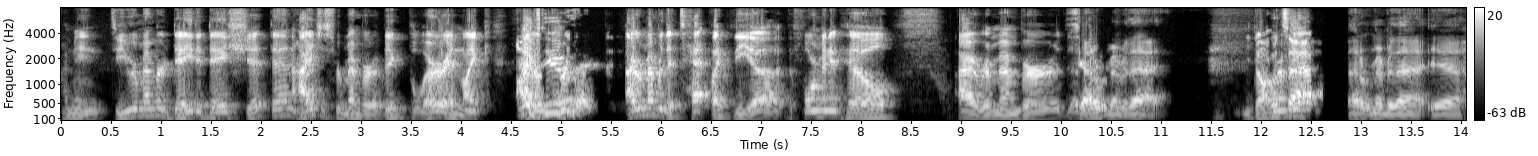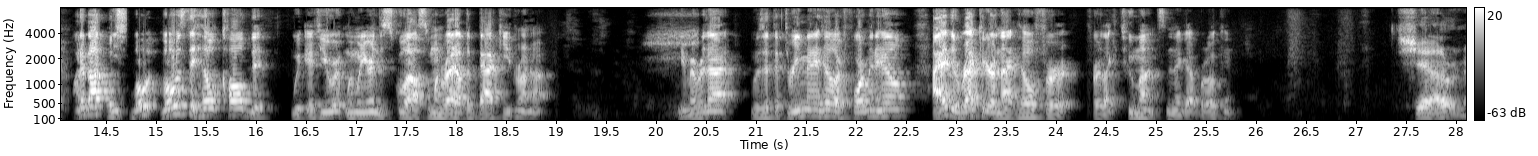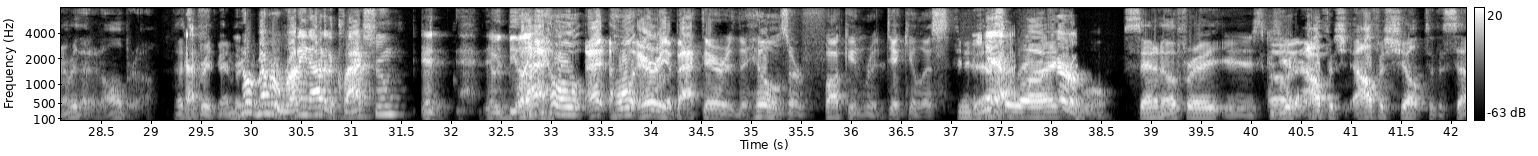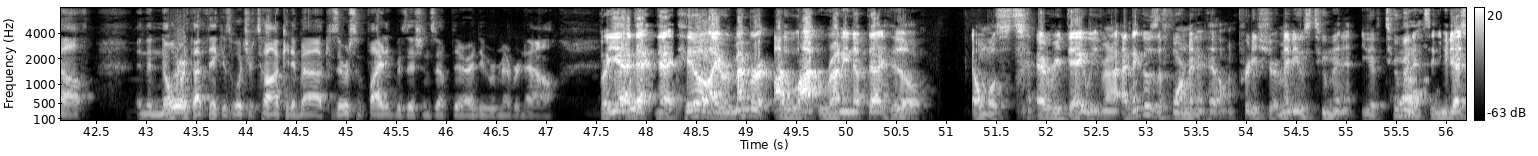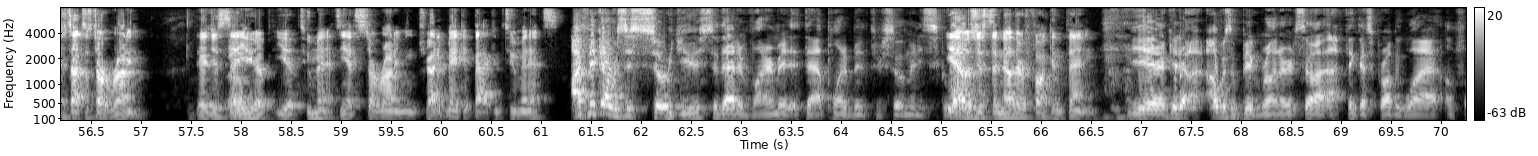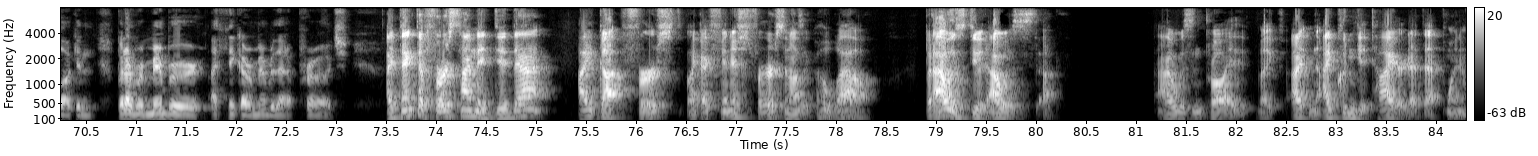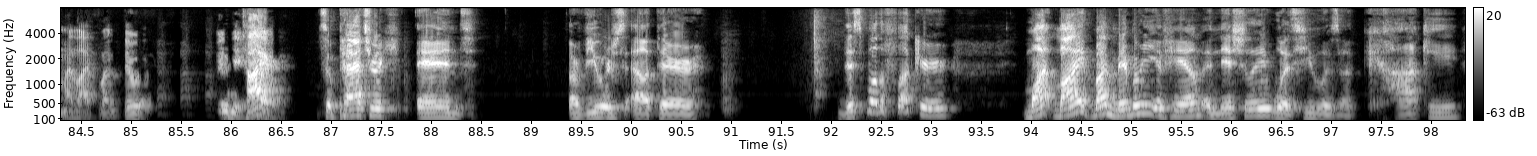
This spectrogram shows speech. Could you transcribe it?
I mean, do you remember day to day shit? Then I just remember a big blur and like I remember do. the- I remember the te- like the uh, the four minute hill. I remember the See, I don't remember that. You don't What's remember that? I don't remember that. Yeah. What about what, what was the hill called that we- if you were when we were in the schoolhouse, someone right out the back you'd run up? You remember that? Was it the three minute hill or four minute hill? I had the record on that hill for for like two months and then it got broken. Shit, I don't remember that at all, bro. That's a That- great You memory. don't remember running out of the classroom? It it would be Well, that like whole that whole area back there, the hills are fucking ridiculous. Dude, Yeah. SOI, terrible. San Onofre is because Oh, you have yeah. Alpha Alpha Shelp to the south, and the north I think is what you're talking about because there were some fighting positions up there. I do remember now. But yeah, that, that hill, I remember a lot running up that hill almost every day we'd run. I think it was a four minute hill. I'm pretty sure. Maybe it was two minute. You have two Wow. minutes and you guys just have to start running. They just say Oh. you have you have two minutes and you have to start running and try to make it back in two minutes. I think I was just so used to that environment at that point. I've been through so many schools. Yeah, it was just another fucking thing. yeah. I, I was a big runner, so I, I think that's probably why I'm fucking. But I remember, I think I remember that approach. I think the first time they did that, I got first. Like I finished first, and I was like, "Oh wow!" But I was, dude, I was, I was in probably like I I couldn't get tired at that point in my life. Like there, were- I couldn't get tired. So Patrick and our viewers out there, this motherfucker, my my my memory of him initially was he was a cocky,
